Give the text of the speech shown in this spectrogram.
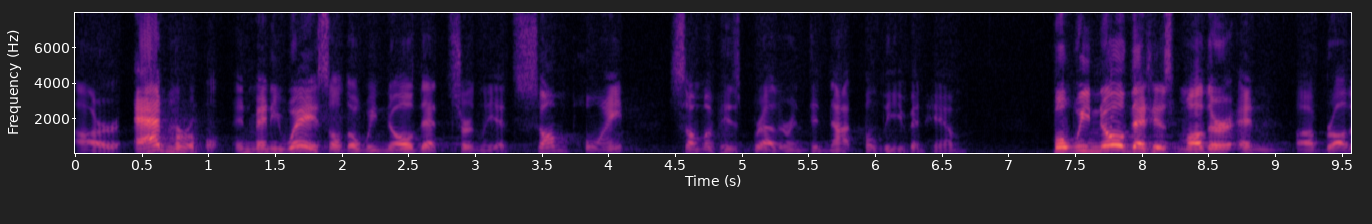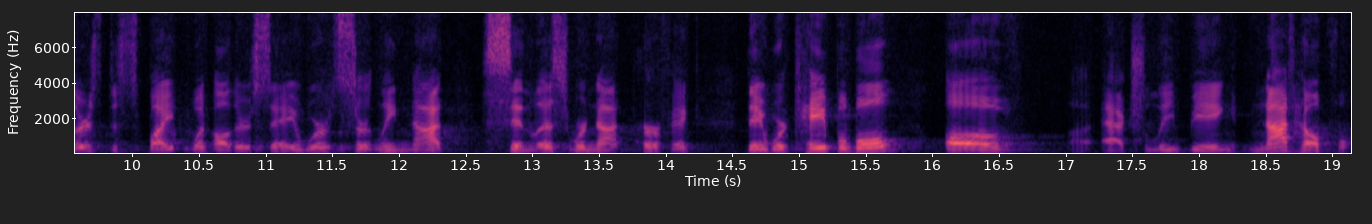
are admirable in many ways, although we know that certainly at some point some of his brethren did not believe in him. But we know that his mother and uh, brothers, despite what others say, were certainly not sinless, were not perfect. They were capable of uh, actually being not helpful.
